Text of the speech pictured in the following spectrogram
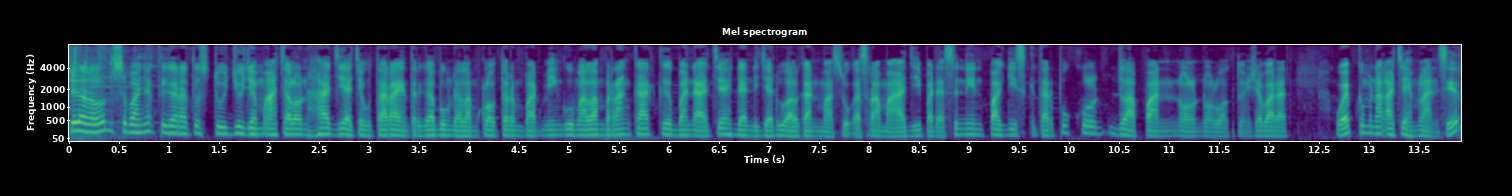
Syederalun, sebanyak 307 jamaah calon haji Aceh Utara yang tergabung dalam kloter 4 minggu malam berangkat ke Banda Aceh dan dijadwalkan masuk asrama haji pada Senin pagi sekitar pukul 8.00 waktu Indonesia Barat. Web Kemenang Aceh melansir,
